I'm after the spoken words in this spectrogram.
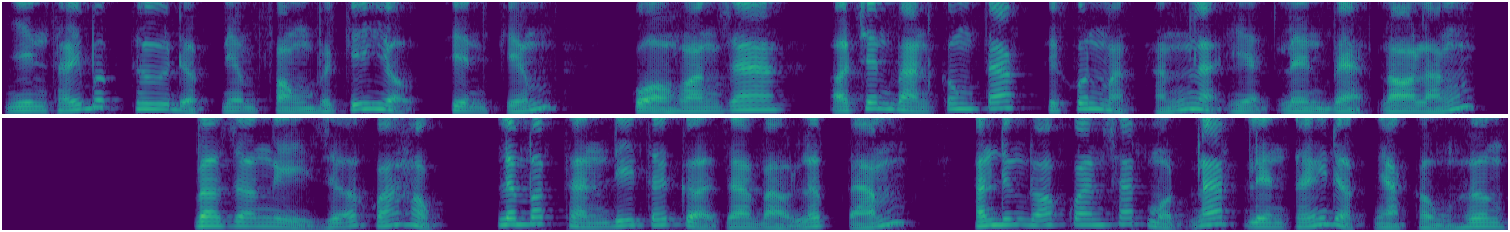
nhìn thấy bức thư được niêm phòng với ký hiệu thiên kiếm của Hoàng gia ở trên bàn công tác thì khuôn mặt hắn lại hiện lên vẻ lo lắng. Vào giờ nghỉ giữa khóa học, Lâm Bắc Thần đi tới cửa ra vào lớp 8. Hắn đứng đó quan sát một lát liền thấy được nhạc hồng hương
